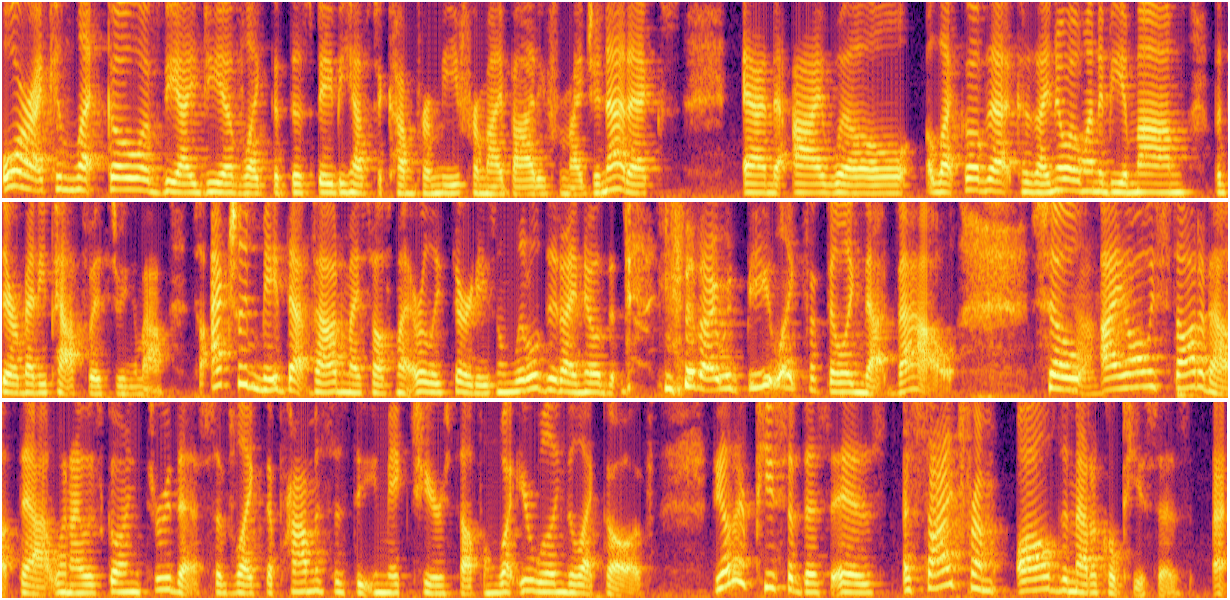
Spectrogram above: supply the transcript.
Or i can let go of the idea of like that this baby has to come from me from my body from my genetics and I will let go of that because I know I want to be a mom, but there are many pathways to being a mom. So I actually made that vow to myself in my early 30s, and little did I know that that I would be like fulfilling that vow. So Yeah. I always thought about that when I was going through this of like the promises that you make to yourself and what you're willing to let go of. The other piece of this is aside from all of the medical pieces, I,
